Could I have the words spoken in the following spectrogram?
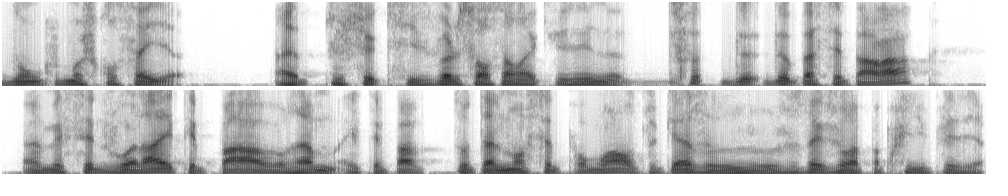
Donc moi, je conseille à tous ceux qui veulent sortir dans la cuisine de, passer par là. Euh, mais cette voie-là n'était pas totalement faite pour moi. En tout cas, je, sais que j'aurais pas pris du plaisir.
